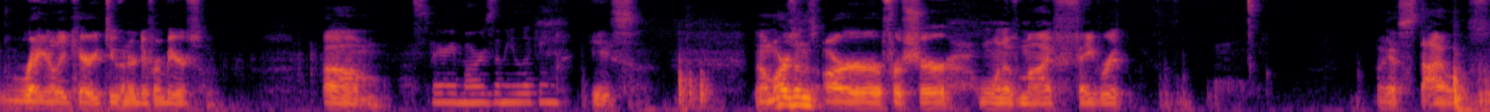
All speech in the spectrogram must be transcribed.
regularly carry 200 different beers. Um, It's very Marzeny looking. yes. Now, Marzens are for sure one of my favorite, I guess, styles,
